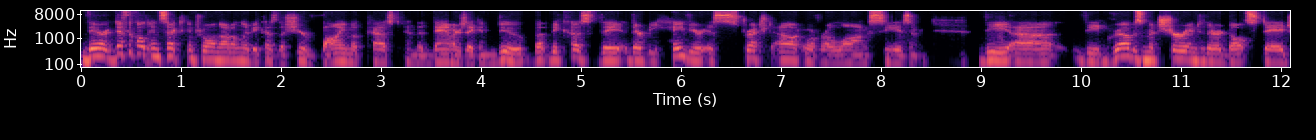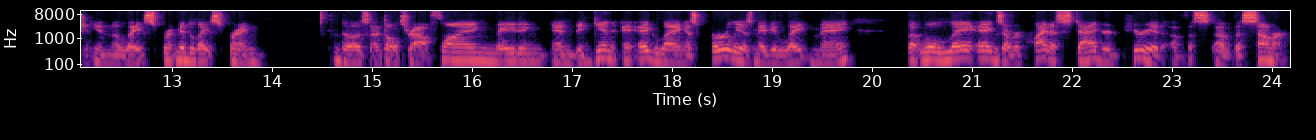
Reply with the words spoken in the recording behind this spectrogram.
they're difficult insect control not only because the sheer volume of pest and the damage they can do, but because they, their behavior is stretched out over a long season. The, uh, the grubs mature into their adult stage in the late spring, mid to late spring. Those adults are out flying, mating, and begin egg laying as early as maybe late May, but will lay eggs over quite a staggered period of the, of the summer.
